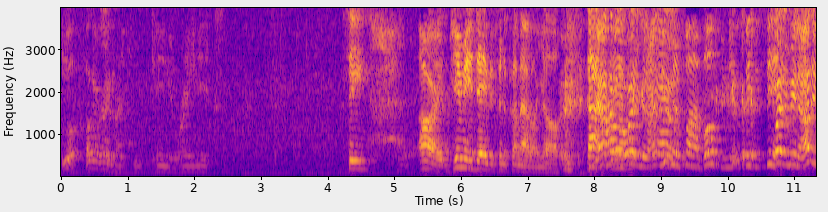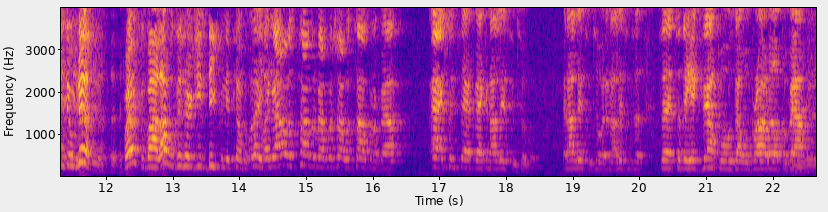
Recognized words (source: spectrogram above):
You are fucking right. Snipes with the king and Rain X. See, all right, Jimmy and David finna come out on y'all. God Now, hold on, wait a minute. I- I- You finna find both of you niggas 56. Wait a minute, I didn't do nothing. First of all, I was in here getting deep in this Well, conversation. Like y'all was talking about what y'all was talking about. I actually sat back and I listened to it. And I listened to it and I listened to, to, to the examples that were brought up about mm-hmm.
